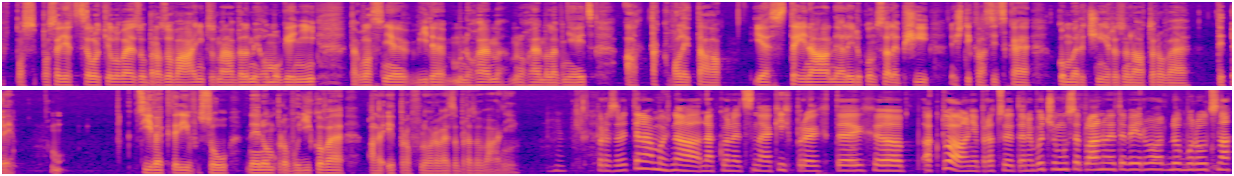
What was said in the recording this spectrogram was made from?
v podstatě celotělové zobrazování, to znamená velmi homogenní tak vlastně vyjde mnohem, mnohem levnějc a ta kvalita je stejná, ne dokonce lepší než ty klasické komerční rezonátorové typy cívek, které jsou nejenom pro vodíkové, ale i pro fluorové zobrazování. Mhm. Prozraďte nám možná nakonec, na jakých projektech eh, aktuálně pracujete, nebo čemu se plánujete věnovat do budoucna,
